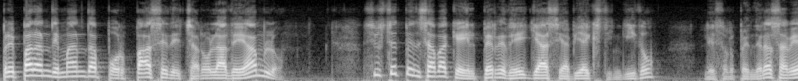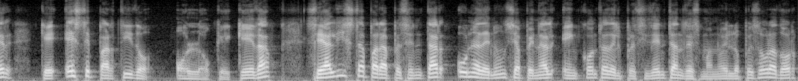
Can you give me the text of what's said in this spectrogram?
Preparan demanda por pase de charola de AMLO. Si usted pensaba que el PRD ya se había extinguido, le sorprenderá saber que este partido o lo que queda, se alista para presentar una denuncia penal en contra del presidente Andrés Manuel López Obrador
